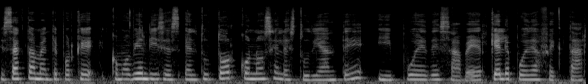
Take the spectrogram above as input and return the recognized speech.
exactamente, porque como bien dices, el tutor conoce al estudiante y puede saber qué le puede afectar.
